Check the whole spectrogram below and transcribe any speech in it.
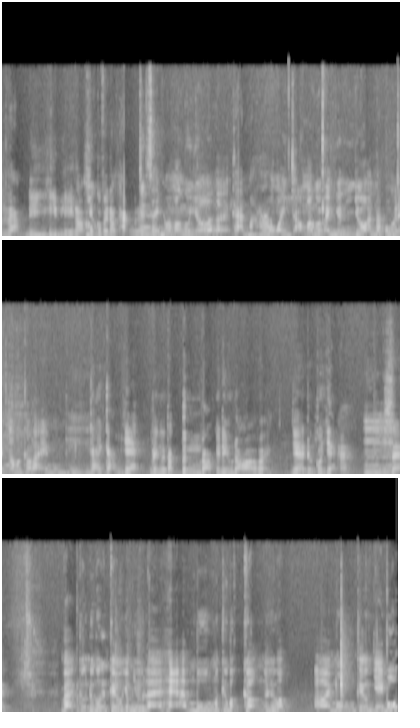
Mình làm đi cái gì vậy đó không Nhưng- cần phải nói thẳng ra. chính xác nhưng mà mọi người nhớ là cái ánh mắt rất là quan trọng. Mọi người phải nhìn vô ánh mắt của người đàn ông và kêu là em muốn thì cái cảm giác để người ta tin vào cái điều đó các bạn. Nha đừng có giả. Ừ. chính xác và đừng có cái kiểu giống như là hả muốn mà kiểu bất cần hiểu không? Ờ em muốn kiểu vậy bố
